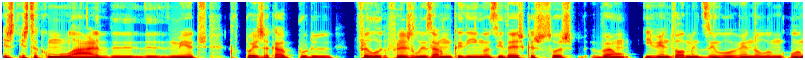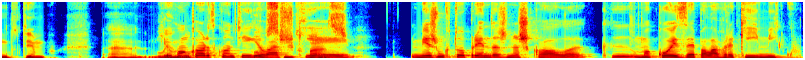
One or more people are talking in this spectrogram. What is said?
este, este acumular de, de, de, medos que depois acaba por eh, fragilizar um bocadinho as ideias que as pessoas vão eventualmente desenvolvendo ao longo, ao longo do tempo. Uh, eu concordo contigo, eu acho que é mesmo que tu aprendas na escola que uma coisa é a palavra químico,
